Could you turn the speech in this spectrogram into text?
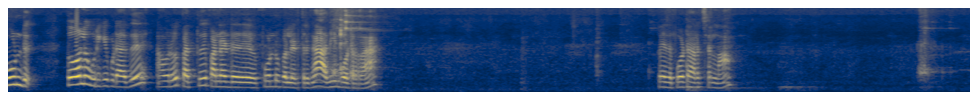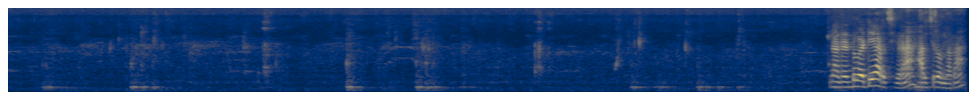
பூண்டு. தோல் உரிக்கக்கூடாது. ஒரு பத்து பன்னெண்டு பூண்டு பல் எடுத்திருக்கேன். அதையும் போட்டுடுறேன் இப்போ இதை போட்டு அரைச்சிடலாம். நான் ரெண்டு வாட்டியாக அரைச்சிக்கிறேன். அரைச்சிட்டு வந்துடுறேன்.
